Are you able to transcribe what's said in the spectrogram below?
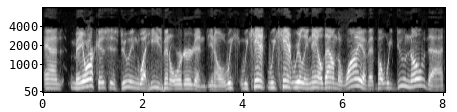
And Mayorkas is doing what he's been ordered, and you know we we can't we can't really nail down the why of it, but we do know that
